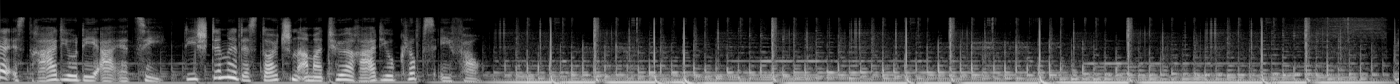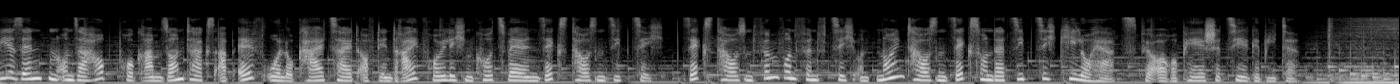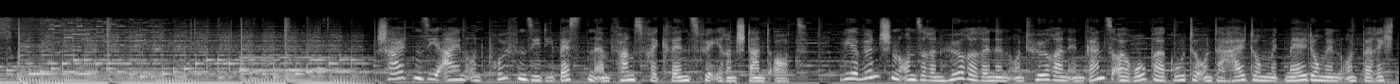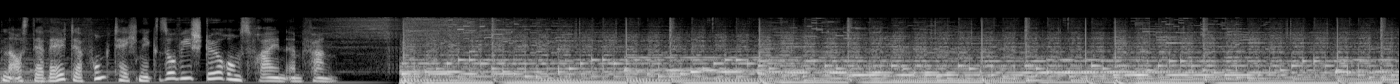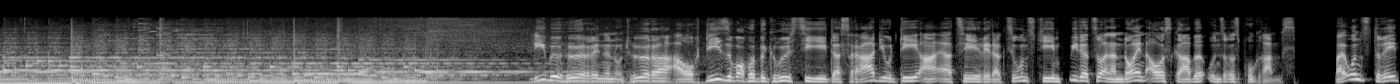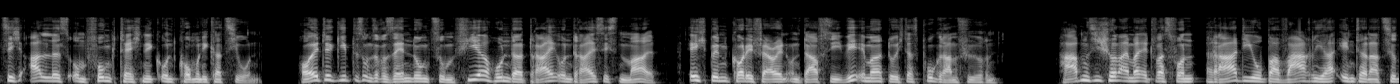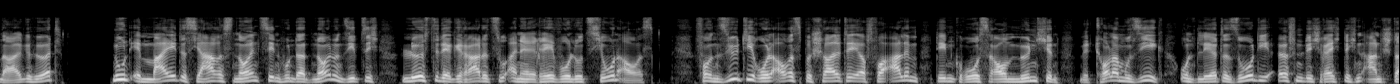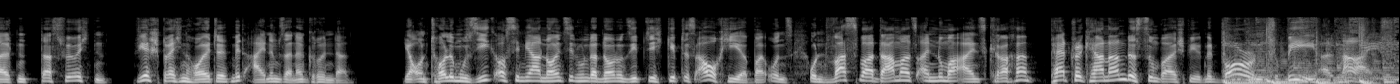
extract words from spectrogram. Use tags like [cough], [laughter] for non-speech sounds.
Hier ist Radio DARC, die Stimme des Deutschen Amateur-Radio-Clubs e.V. Wir senden unser Hauptprogramm sonntags ab 11 Uhr Lokalzeit auf den drei fröhlichen Kurzwellen 6070, 6055 und 9670 Kilohertz für europäische Zielgebiete. Schalten Sie ein und prüfen Sie die besten Empfangsfrequenz für Ihren Standort. Wir wünschen unseren Hörerinnen und Hörern in ganz Europa gute Unterhaltung mit Meldungen und Berichten aus der Welt der Funktechnik sowie störungsfreien Empfang. Liebe Hörerinnen und Hörer, auch diese Woche begrüßt Sie das Radio DARC Redaktionsteam wieder zu einer neuen Ausgabe unseres Programms. Bei uns dreht sich alles um Funktechnik und Kommunikation. Heute gibt es unsere Sendung zum 433. Mal. Ich bin Cory Farron und darf Sie wie immer durch das Programm führen. Haben Sie schon einmal etwas von Radio Bavaria International gehört? Nun, im Mai des Jahres 1979 löste der geradezu eine Revolution aus. Von Südtirol aus beschallte er vor allem den Großraum München mit toller Musik und lehrte so die öffentlich-rechtlichen Anstalten das Fürchten. Wir sprechen heute mit einem seiner Gründer. Ja, und tolle Musik aus dem Jahr 1979 gibt es auch hier bei uns. Und was war damals ein Nummer 1 Kracher? Patrick Hernandez zum Beispiel mit Born to be Alive.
